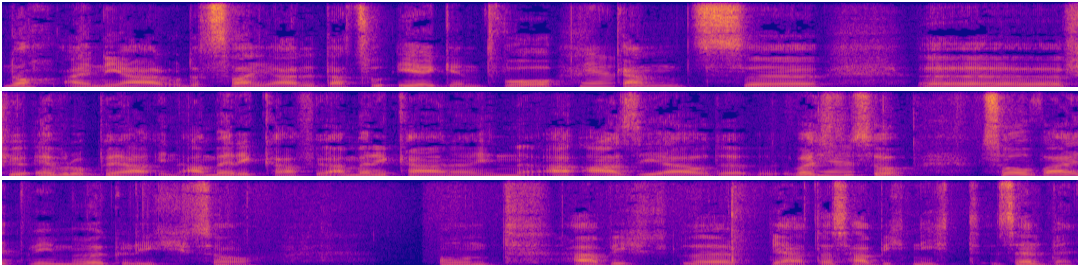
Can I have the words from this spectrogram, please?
noch ein Jahr oder zwei Jahre dazu irgendwo, Ja. ganz äh, äh, für Europäer in Amerika, für Amerikaner in Asien oder weißt du so, so weit wie möglich so. Und habe ich, äh, ja, das habe ich nicht selber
